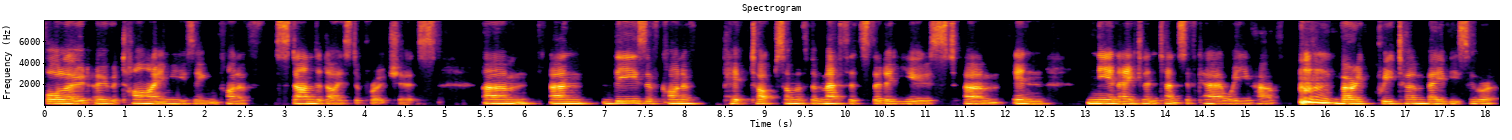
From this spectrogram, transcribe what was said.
followed over time using kind of standardized approaches. Um, and these have kind of picked up some of the methods that are used um, in neonatal intensive care, where you have very preterm babies who are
